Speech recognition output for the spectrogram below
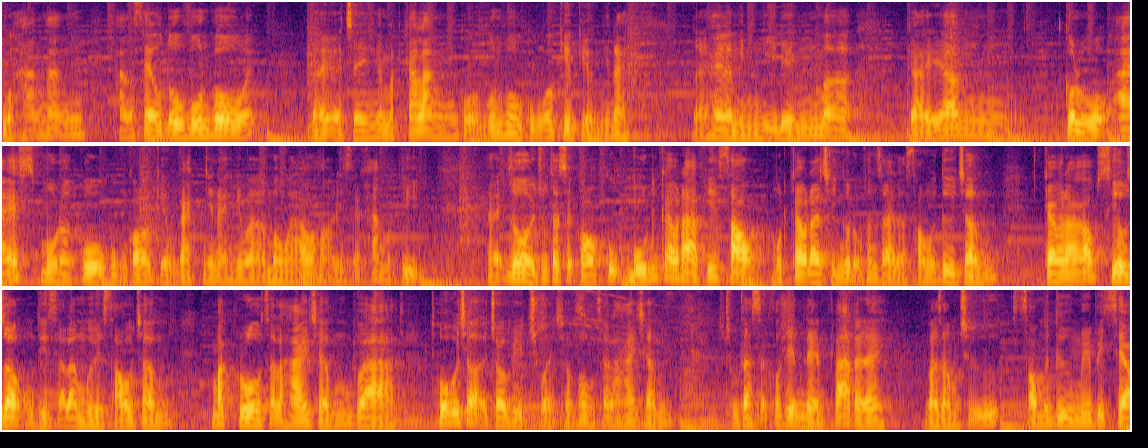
của hãng hãng hãng xe ô tô Volvo ấy đấy ở trên cái mặt ca lăng của Volvo cũng có kiểu kiểu như này. Đấy, hay là mình nghĩ đến uh, cái um, Colo AS Monaco cũng có kiểu gạch như này nhưng mà màu áo của họ thì sẽ khác một tí. Đấy, rồi chúng ta sẽ có cụm 4 camera phía sau. Một camera chính có độ phân giải là 64 chấm camera góc siêu rộng thì sẽ là 16 chấm macro sẽ là 2 chấm và hỗ trợ cho việc chụp ảnh số phông sẽ là 2 chấm. Chúng ta sẽ có thêm đèn flash ở đây và dòng chữ 64 megapixel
